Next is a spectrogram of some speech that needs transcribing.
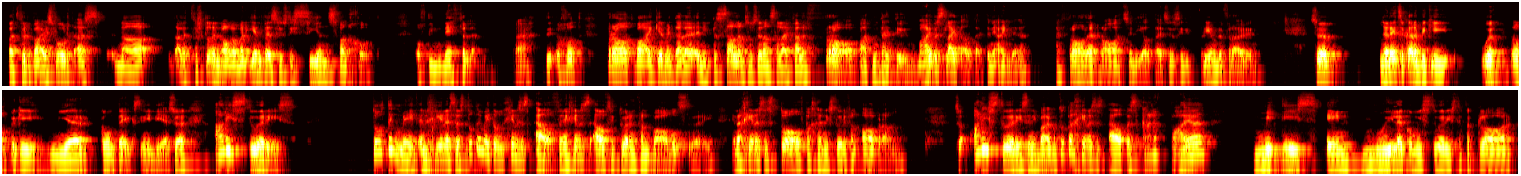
wat verwys word as na hulle het verskillende name, maar een is soos die seuns van God of die Nephilim, reg? God praat baie keer met hulle in die psalms of so dan sal hy vir hulle vra wat moet hy doen, maar hy besluit altyd aan die einde. Hy vra hulle raad so die hele tyd, so dis hierdie vreemde verhouding. So nou net so kan 'n bietjie ook nog bietjie meer konteks en idee. So al die stories tot en met in Genesis tot en met in Genesis 11 en in Genesis 11 die toring van Babel storie en in Genesis 12 begin die storie van Abraham. So al die stories in die Bybel tot by Genesis 11 is kan baie mities en moeilik om stories te verklaar.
